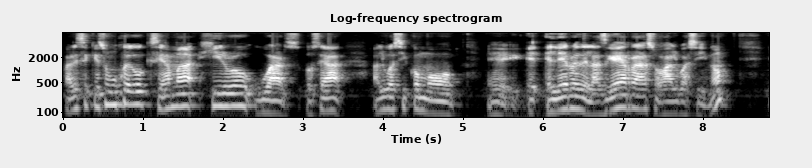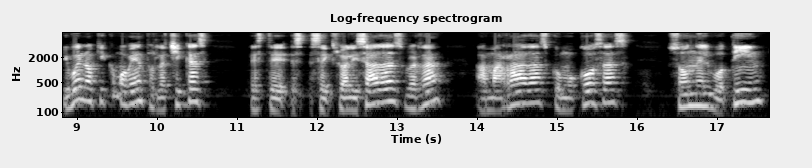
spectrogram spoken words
Parece que es un juego que se llama Hero Wars, o sea, algo así como eh, el, el, héroe de las guerras o algo así, ¿no? Y bueno, aquí como ven, pues las chicas este, sexualizadas, ¿verdad? Amarradas como cosas son el botín.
